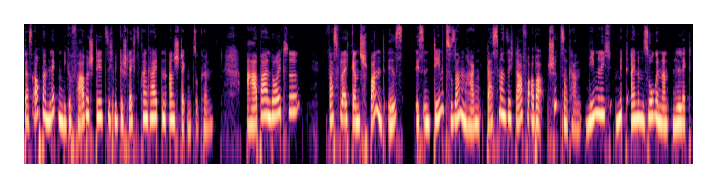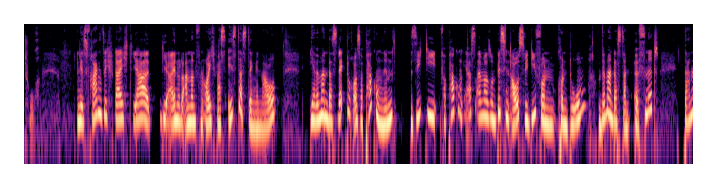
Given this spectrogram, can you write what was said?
dass auch beim Lecken die Gefahr besteht, sich mit Geschlechtskrankheiten anstecken zu können. Aber Leute, was vielleicht ganz spannend ist, ist in dem Zusammenhang, dass man sich davor aber schützen kann, nämlich mit einem sogenannten Lecktuch. Und jetzt fragen sich vielleicht, ja, die ein oder anderen von euch, was ist das denn genau? Ja, wenn man das Lecktuch aus der Packung nimmt, sieht die Verpackung erst einmal so ein bisschen aus wie die von einem Kondom. Und wenn man das dann öffnet, dann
